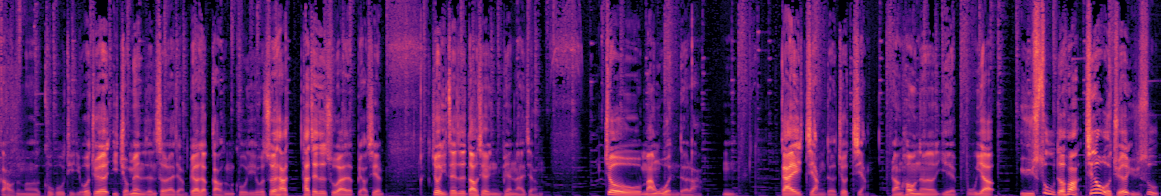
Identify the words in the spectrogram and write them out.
搞什么哭哭啼啼。我觉得以九面人设来讲，不要搞什么哭啼。我所以他他这次出来的表现。就以这次道歉影片来讲，就蛮稳的啦。嗯，该讲的就讲，然后呢，也不要语速的话，其实我觉得语速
